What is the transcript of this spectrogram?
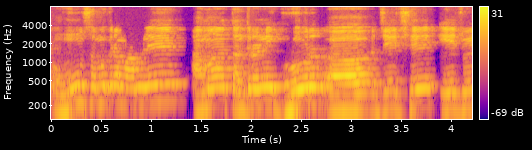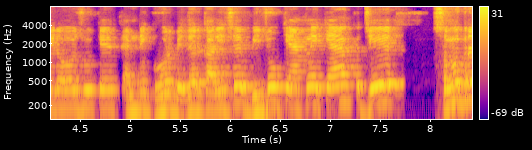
હું સમગ્ર મામલે આમાં તંત્રની ઘોર જે છે એ જોઈ રહ્યો છું કે એમની ઘોર બેદરકારી છે. બીજું ક્યાંક ને ક્યાંક જે સમગ્ર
